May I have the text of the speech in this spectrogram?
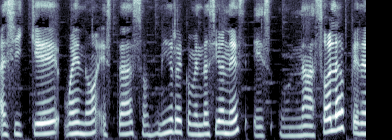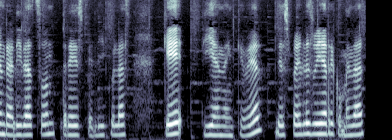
Así que bueno, estas son mis recomendaciones. Es una sola, pero en realidad son tres películas que tienen que ver. Después les voy a recomendar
